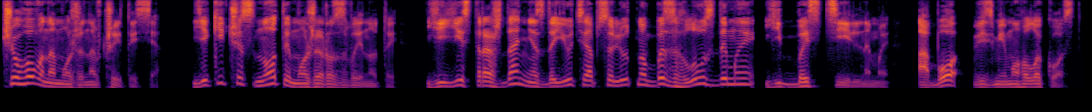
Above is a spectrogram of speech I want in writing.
Чого вона може навчитися? Які чесноти може розвинути? Її страждання здаються абсолютно безглуздими й безцільними. Або візьмімо Голокост.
